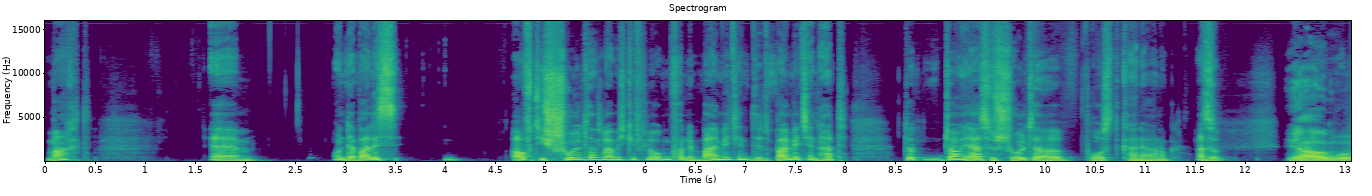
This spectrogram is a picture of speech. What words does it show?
macht. Ähm, und der Ball ist auf die Schulter, glaube ich, geflogen von dem Ballmädchen. Das Ballmädchen hat dort, doch, ja, so Schulter, Brust, keine Ahnung. Also, Ja, irgendwo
